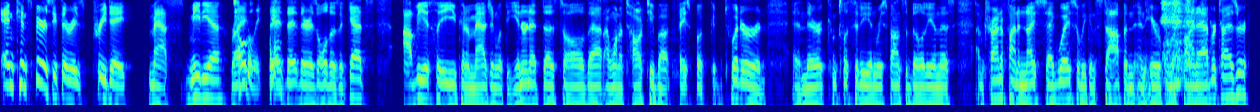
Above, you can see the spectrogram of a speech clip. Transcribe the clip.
And conspiracy theories predate mass media, right? Totally. Yeah. They're, they're, as old as it gets. Obviously, you can imagine what the internet does to all of that. I want to talk to you about Facebook and Twitter and, and their complicity and responsibility in this. I'm trying to find a nice segue so we can stop and, and hear from a fine advertiser.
